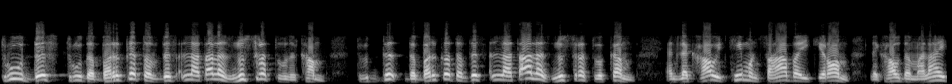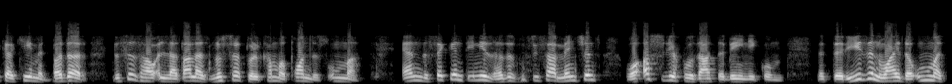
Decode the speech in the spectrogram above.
through this, through the barakat of this, Allah Ta'ala's nusrat will come. Through the, the barakat of this, Allah Ta'ala's nusrat will come. And like how it came on Sahaba Kiram, like how the Malaika came at Badr, this is how Allah Ta'ala's nusrat will come upon this ummah. And the second thing is, Hazrat Musa mentions, وَأَصْلِحُ ذَاتَ بَيْنِكُمْ That the reason why the ummah,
